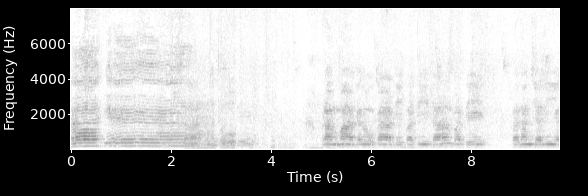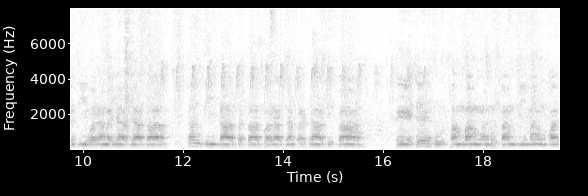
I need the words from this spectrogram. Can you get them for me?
ตาเยสาธุพระมาจโลกาติปฏิสามปฏิกทัญชนิยันติวรังยาจาตาสันติตาสตาปราชกจาติกาเอเตตุธรรมังอนุกัมปิมังปัจ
